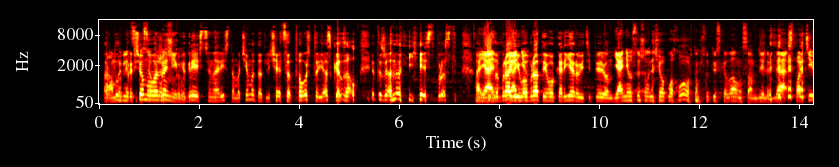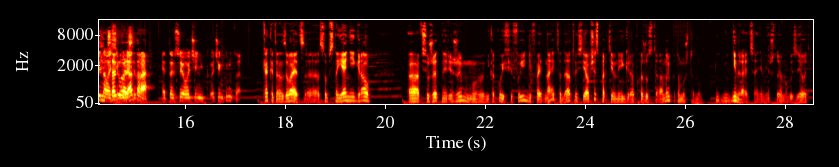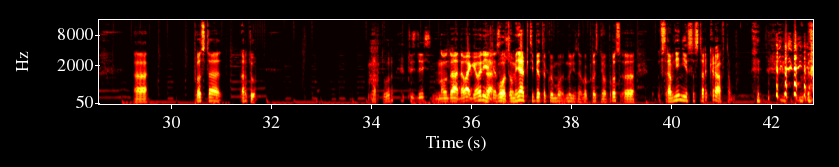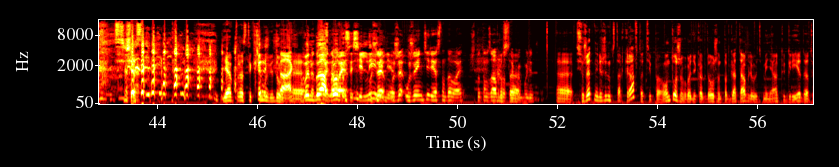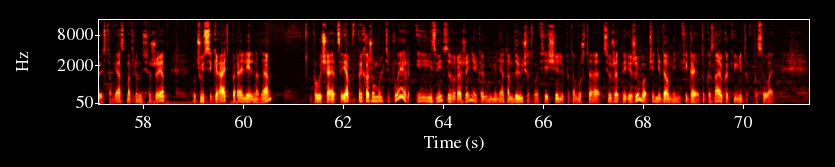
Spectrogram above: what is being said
Там Артур, при всем уважении к игре и сценаристам, а чем это отличается от того, что я сказал? Это же оно и есть, просто А они я- забрали я его не- брата, его карьеру, и теперь он... Я не услышал ничего плохого в том, что ты сказал, на самом деле. Для спортивного симулятора это все очень, очень круто. Как это называется? Собственно, я не играл а, в сюжетный режим э, никакой фифы, ни Fight Night, да, то есть я вообще спортивные игры обхожу стороной, потому что, ну, не нравятся они мне, что я могу сделать. Просто, Артур, Артур, Ты здесь? Ну да, давай, говори, я да, вот, слушаю. у меня к тебе такой, ну, не знаю, вопрос, не вопрос, э, в сравнении со Старкрафтом. Сейчас. Я просто к чему веду? Так, В НБА. Протасы сильны уже, или нет? уже, интересно, давай. Что там за вопрос такой будет? э, сюжетный режим Старкрафта, типа, он тоже вроде как должен подготавливать меня к игре, да, то есть там я смотрю на сюжет, учусь играть параллельно, да, получается. Я прихожу в мультиплеер, и, извините за выражение, как бы меня там дрючат во все щели, потому что сюжетный режим вообще не дал мне нифига, я только знаю, как юнитов посылать.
